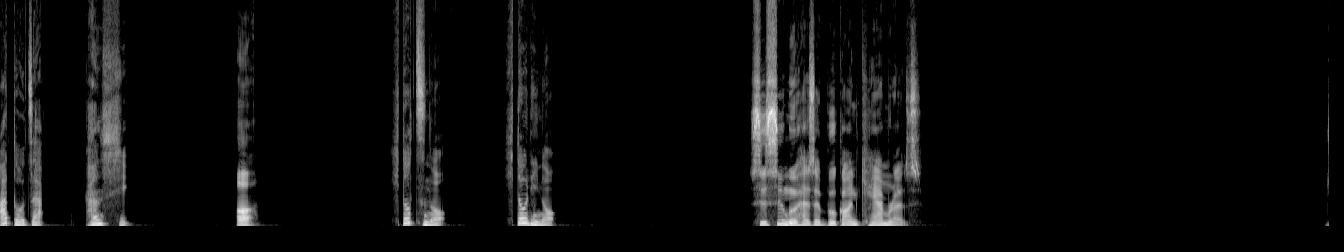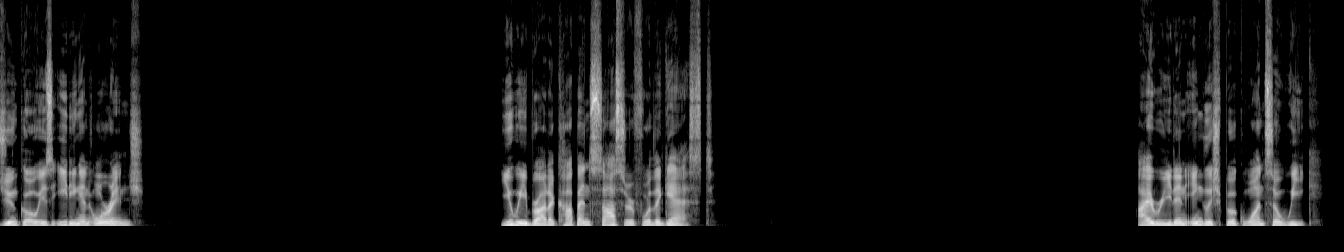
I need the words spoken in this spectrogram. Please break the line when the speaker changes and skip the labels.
あとざ、監視。
あ、
一つの、一人の。
Susumu has a book on cameras. Junko is eating an orange. Yui brought a cup and saucer for the guest. I read an English book once a week.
